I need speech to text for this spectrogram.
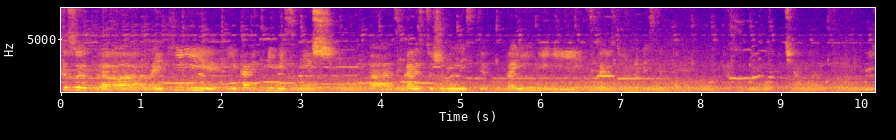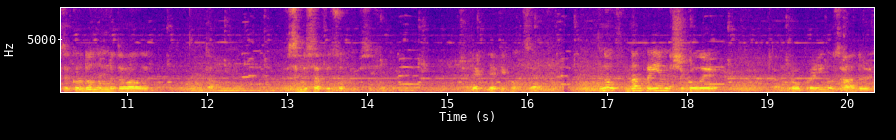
Скажи, е, які, яка відмінність між цікавістю журналістів в Україні і цікавістю журналістів там, чи За кордоном ми давали ну, там 80% всіх як, як і концертів. Ну, нам приємніше, коли там, про Україну згадують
